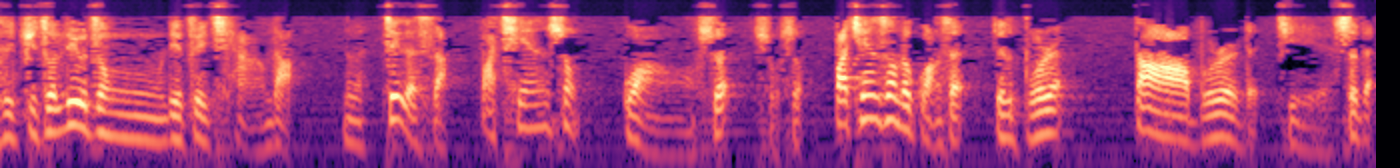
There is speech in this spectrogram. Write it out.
是居中六种力最强的。那么这个是啊。八千颂广说所说，八千颂的广说就是般若大般若的解释的，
